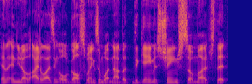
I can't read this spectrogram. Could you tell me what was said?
and and you know, idolizing old golf swings and whatnot. But the game has changed so much that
